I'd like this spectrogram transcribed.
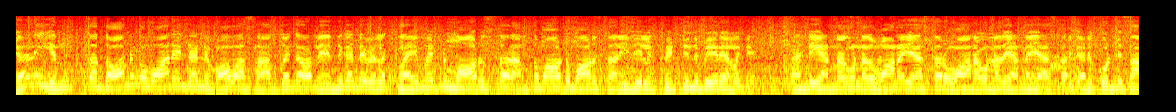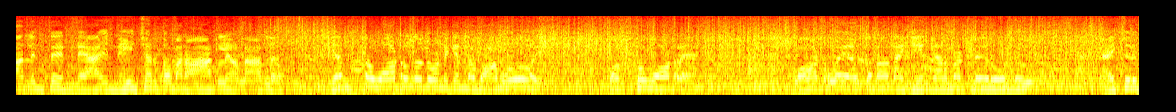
కానీ ఎంత దారుణంగా వాన ఏంటండి బాబా? అసలు అర్థం కావట్లేదు. ఎందుకంటే వీళ్ళ క్లైమేట్ని మారుస్తారు అంత మాట మారుస్తారు. ఇది వీళ్ళకి పెట్టింది పేరు వీళ్ళకి. అంటే ఎండగా ఉన్నది వాన చేస్తారు వాన ఉన్నది ఎండ చేస్తారు. కానీ కొన్నిసార్లు ఇస్తే నేచర్తో మనం ఆడలేము ఆడలేము ఎంత వాటర్ ఉందో చూడండి కింద బాబోయ్. మొత్తం వాటరే. వాటర్లో వెళ్తున్నాం నాకు ఏం కనబడట్లేదు రోడ్డు. యాక్చువల్లీ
